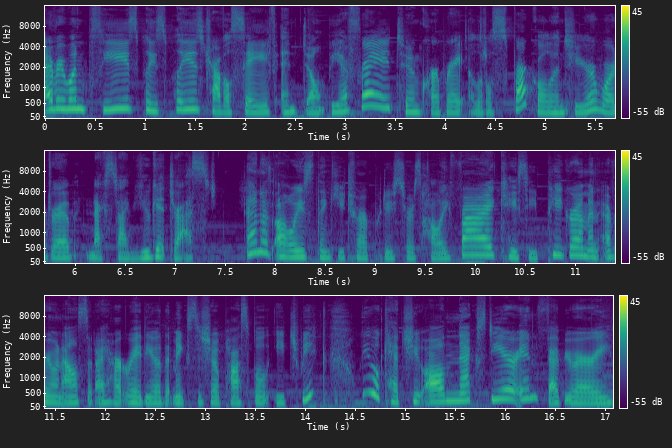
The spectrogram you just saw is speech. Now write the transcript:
Everyone, please, please, please travel safe and don't be afraid to incorporate a little sparkle into your wardrobe next time you get dressed. And as always, thank you to our producers, Holly Fry, Casey Pegram, and everyone else at iHeartRadio that makes the show possible each week. We will catch you all next year in February.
